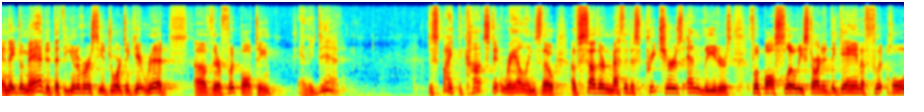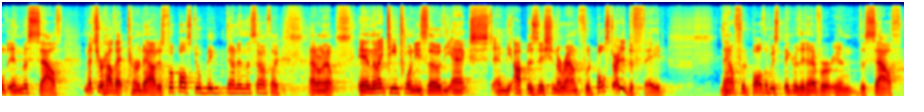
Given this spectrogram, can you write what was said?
and they demanded that the University of Georgia get rid of their football team, and they did. Despite the constant railings, though, of Southern Methodist preachers and leaders, football slowly started to gain a foothold in the South. I'm not sure how that turned out. Is football still big down in the South? I, I don't know. In the 1920s, though, the angst and the opposition around football started to fade. Now, football, though, is bigger than ever in the South.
